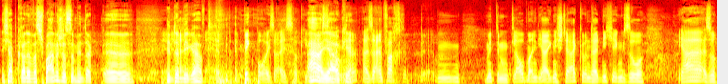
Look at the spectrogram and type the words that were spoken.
Ich habe gerade was Spanisches im Hinter, äh, hinter mir gehabt. äh, Big Boys Eishockey. Ah, ja, sagen, okay. Ja? Also einfach ähm, mit dem Glauben an die eigene Stärke und halt nicht irgendwie so, ja, also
